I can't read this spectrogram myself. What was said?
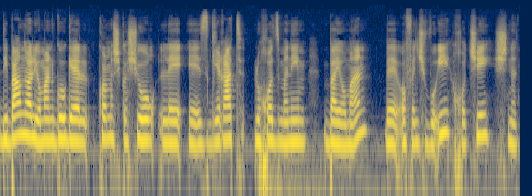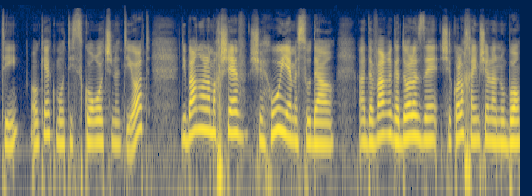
דיברנו על יומן גוגל, כל מה שקשור לסגירת לוחות זמנים ביומן. באופן שבועי, חודשי, שנתי, אוקיי? כמו תזכורות שנתיות. דיברנו על המחשב, שהוא יהיה מסודר. הדבר הגדול הזה, שכל החיים שלנו בו,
